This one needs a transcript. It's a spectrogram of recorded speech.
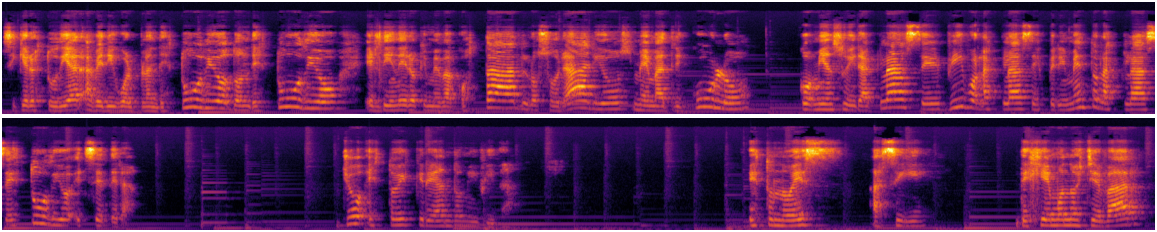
si quiero estudiar, averiguo el plan de estudio, dónde estudio, el dinero que me va a costar, los horarios, me matriculo, comienzo a ir a clase, vivo las clases, experimento las clases, estudio, etc. Yo estoy creando mi vida. Esto no es así. Dejémonos llevar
